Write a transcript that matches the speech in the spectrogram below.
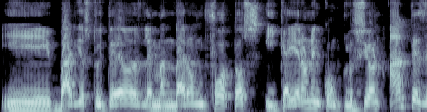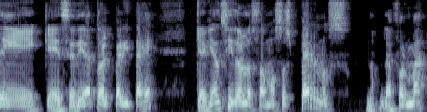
Y varios tuiteros le mandaron fotos y cayeron en conclusión antes de que se diera todo el peritaje que habían sido los famosos pernos, ¿no? La forma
